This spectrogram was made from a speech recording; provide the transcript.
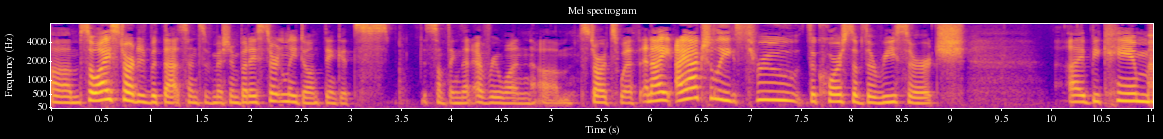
um, so I started with that sense of mission, but I certainly don't think it's, it's something that everyone um, starts with. And I, I actually, through the course of the research, I became,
